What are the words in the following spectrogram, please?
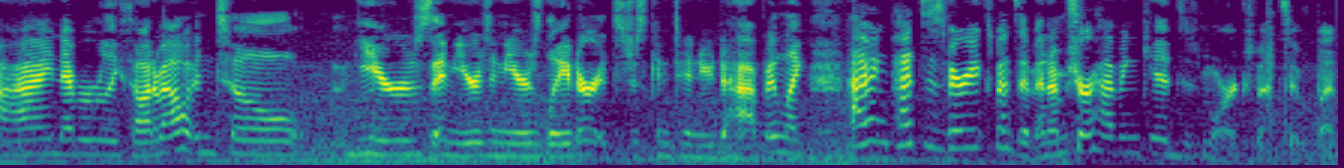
I never really thought about until years and years and years later it's just continued to happen. Like having pets is very expensive and i'm sure having kids is more expensive but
